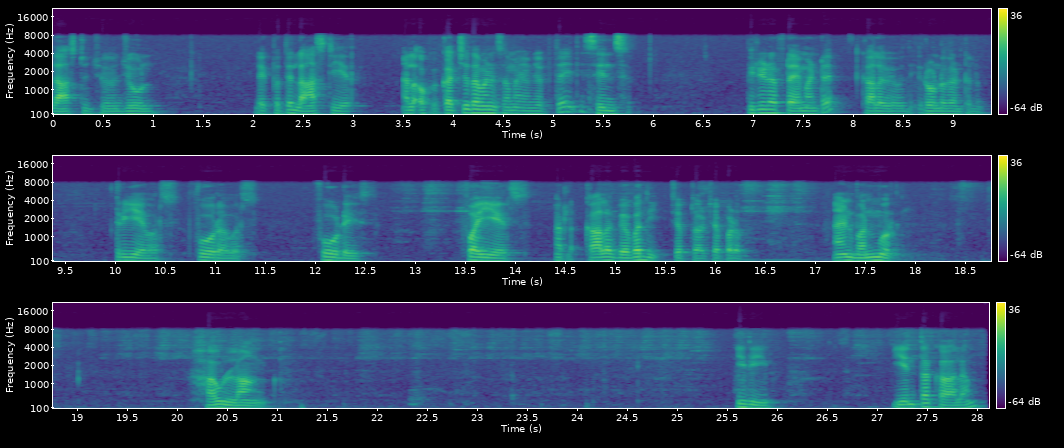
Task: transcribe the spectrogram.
లాస్ట్ జూ జూన్ లేకపోతే లాస్ట్ ఇయర్ అలా ఒక ఖచ్చితమైన సమయం చెప్తే ఇది సెన్స్ పీరియడ్ ఆఫ్ టైం అంటే కాల వ్యవధి రెండు గంటలు. Three hours four hours four days five years అట్లా కాల వ్యవధి చెప్తాడు చెప్పడం. And one more. How long? ఇది ఎంతకాలం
